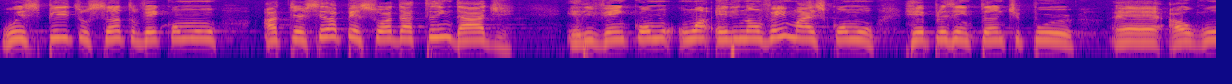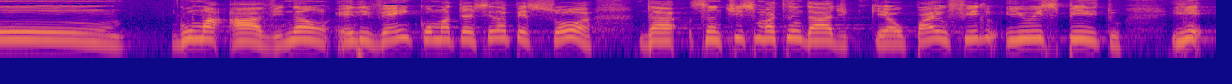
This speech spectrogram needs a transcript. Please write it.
o Espírito Santo vem como a terceira pessoa da Trindade. Ele vem como uma, ele não vem mais como representante por é, algum alguma ave. Não, ele vem como a terceira pessoa da Santíssima Trindade, que é o Pai, o Filho e o Espírito. E,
